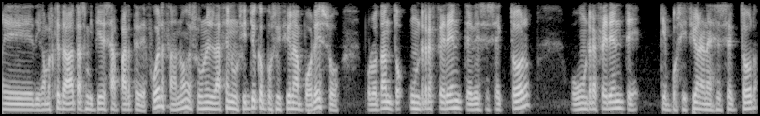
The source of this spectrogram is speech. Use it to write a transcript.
eh, digamos que te va a transmitir esa parte de fuerza, ¿no? Es un enlace en un sitio que posiciona por eso. Por lo tanto, un referente de ese sector o un referente que posiciona en ese sector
